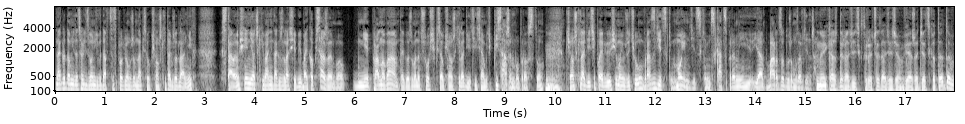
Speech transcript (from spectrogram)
nagle do mnie zaczęli dzwonić wydawcy z prośbą, żebym napisał książki także dla nich. Stałem się nieoczekiwanie także dla siebie bajkopisarzem, bo nie planowałem tego, że będę w przyszłości pisał książki dla dzieci. Chciałem być pisarzem po prostu. Mm. Książki dla dzieci pojawiły się w moim życiu wraz z dzieckiem, moim dzieckiem, z Kacprem i ja bardzo dużo mu zawdzięczam. No i każdy rodzic, który czyta dzieciom wie, że dziecko to, to,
